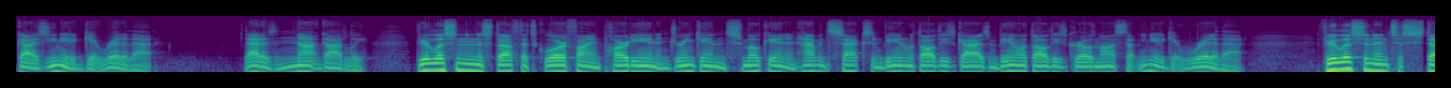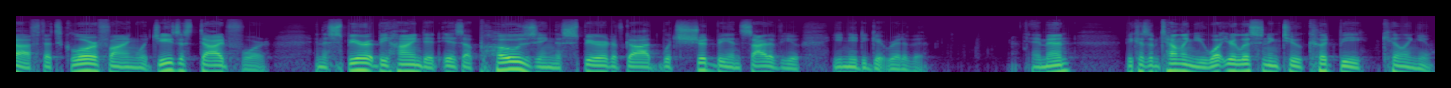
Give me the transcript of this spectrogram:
guys you need to get rid of that. That is not godly. If you're listening to stuff that's glorifying partying and drinking and smoking and having sex and being with all these guys and being with all these girls and all that stuff you need to get rid of that. If you're listening to stuff that's glorifying what jesus died for and the spirit behind it is opposing the spirit of god which should be inside of you you need to get rid of it Amen? Because I'm telling you, what you're listening to could be killing you.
